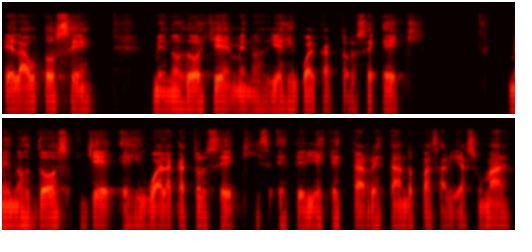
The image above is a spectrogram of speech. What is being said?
El auto C menos 2y menos 10 igual 14x menos 2y es igual a 14x, este 10 que está restando pasaría a sumar.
